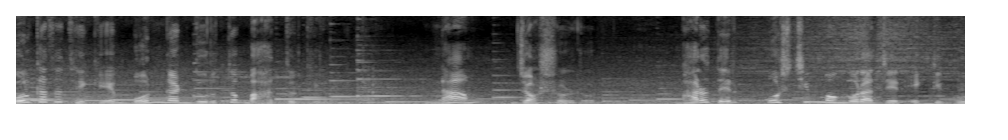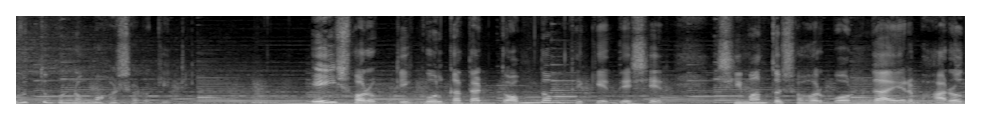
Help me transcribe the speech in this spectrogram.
কলকাতা থেকে বনগাঁর দূরত্ব বাহাত্তর কিলোমিটার। নাম যশোর রোড। ভারতের পশ্চিমবঙ্গ রাজ্যের একটি গুরুত্বপূর্ণ মহাসড়ক এটি। এই সড়কটি কলকাতার দমদম থেকে দেশের সীমান্ত শহর বনগাঁয়ের ভারত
